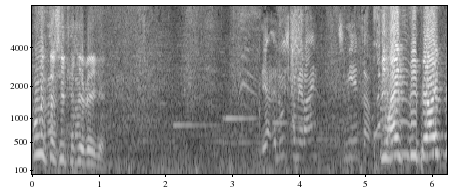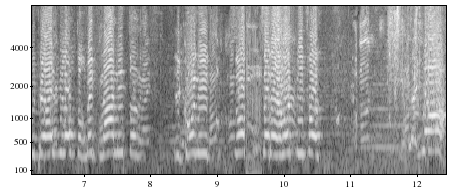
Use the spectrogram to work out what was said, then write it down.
Unterschiedliche Wege. Ja, Luis, komm hier rein. Zu mir hinter. Behind me, behind me, behind me, lauf doch mit! Nein! Ich kann nicht! So, so, der holt mich fast! Und Ja!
